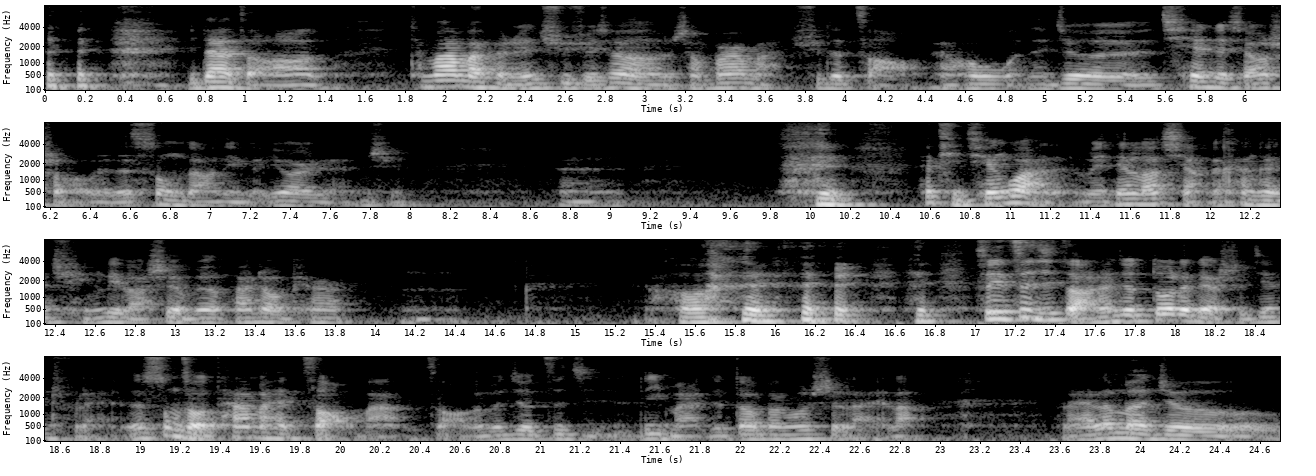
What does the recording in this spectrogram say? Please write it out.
一大早。他妈妈反正去学校上班嘛，去的早，然后我呢就牵着小手给他送到那个幼儿园去，嗯，还挺牵挂的，每天老想着看看群里老师有没有发照片儿，嗯，然后，所以自己早上就多了点时间出来，送走他们还早嘛，早了嘛就自己立马就到办公室来了，来了嘛就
